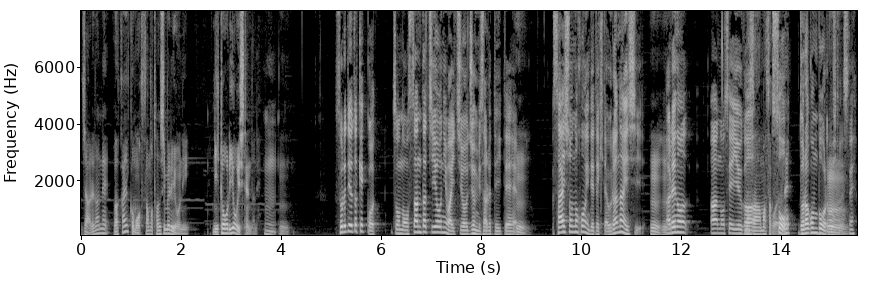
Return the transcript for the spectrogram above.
じゃああれだね、若い子もおっさんも楽しめるように、二通り用意してんだね。うんうん。それでいうと結構そのおっさんたち用には一応準備されていて、うん。最初の方に出てきた占い師、うん、うん。あれのあの声優が野沢雅子だそう。ドラゴンボールの人ですね、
